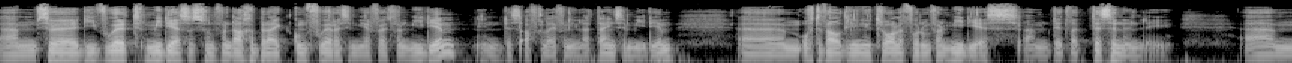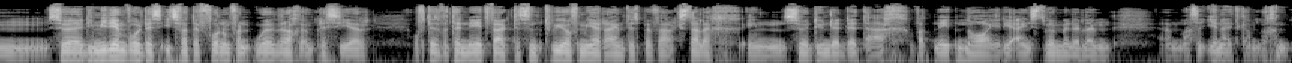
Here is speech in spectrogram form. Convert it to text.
Ehm um, so die woord media soos ons vandag gebruik kom voor as 'n meervoud van medium en dis afgelei van die Latynse medium. Ehm um, oftewel die neutrale vorm van medius, ehm um, dit wat tussenin lê. Ehm um, so die medium word is iets wat 'n vorm van oordrag impliseer of dit wat 'n netwerk tussen twee of meer ruimtes bewerkstellig en sodoende dit heg wat net na hierdie einste bemiddeling um, as 'n eenheid kan begin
